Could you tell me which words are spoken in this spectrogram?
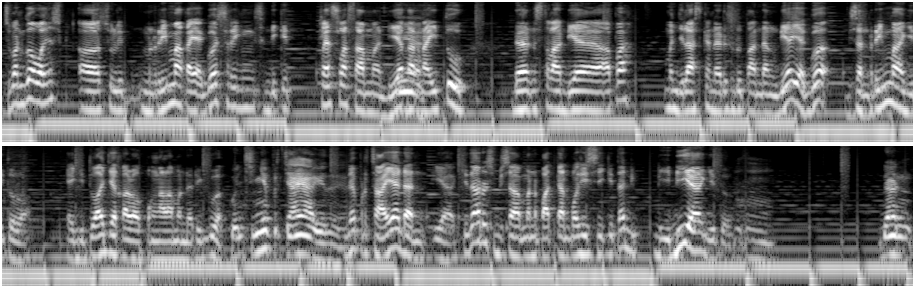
cuman gue awalnya uh, sulit menerima kayak gue sering sedikit clash lah sama dia Iya. karena itu dan setelah dia apa menjelaskan dari sudut pandang dia ya gue bisa nerima gitu loh kayak gitu aja kalau pengalaman dari gue Kuncinya percaya gitu ya dia percaya dan ya kita harus bisa menempatkan posisi kita di, di dia gitu Mm-mm. Dan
